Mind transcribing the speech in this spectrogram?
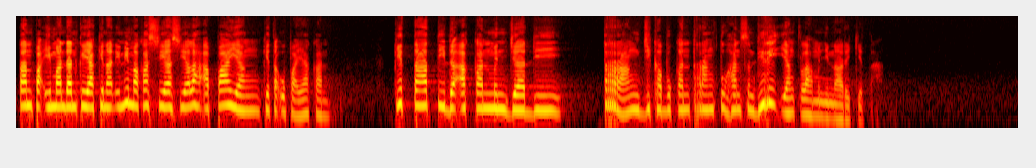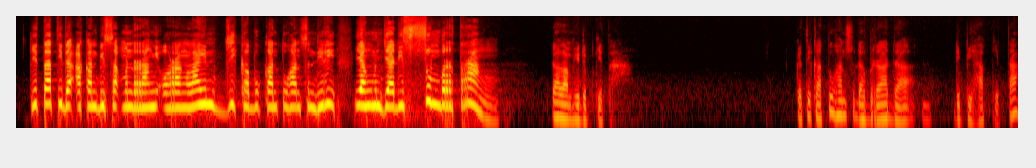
Tanpa iman dan keyakinan ini maka sia-sialah apa yang kita upayakan. Kita tidak akan menjadi terang jika bukan terang Tuhan sendiri yang telah menyinari kita. Kita tidak akan bisa menerangi orang lain jika bukan Tuhan sendiri yang menjadi sumber terang dalam hidup kita. Ketika Tuhan sudah berada di pihak kita,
